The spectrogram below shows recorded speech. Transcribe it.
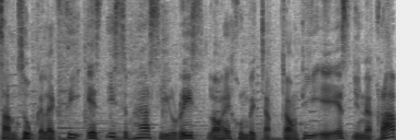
Samsung Galaxy S25 Series รอให้คุณไปจับจองที่ AS อยู่นะครับ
